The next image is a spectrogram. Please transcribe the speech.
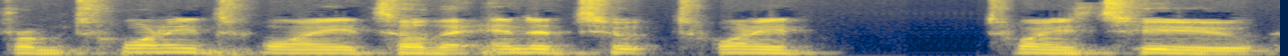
from 2020 till the end of 2022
